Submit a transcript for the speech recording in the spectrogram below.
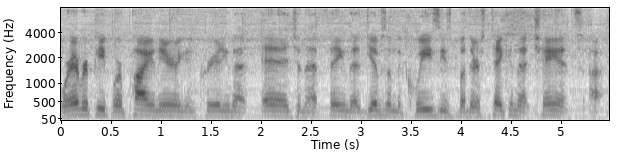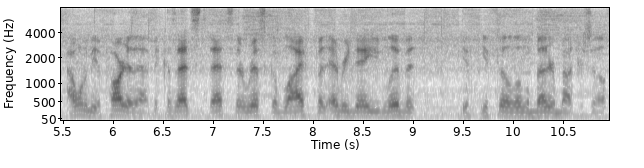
wherever people are pioneering and creating that edge and that thing that gives them the queasies, but they're taking that chance. I, I want to be a part of that because that's that's the risk of life. But every day you live it, you, you feel a little better about yourself.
